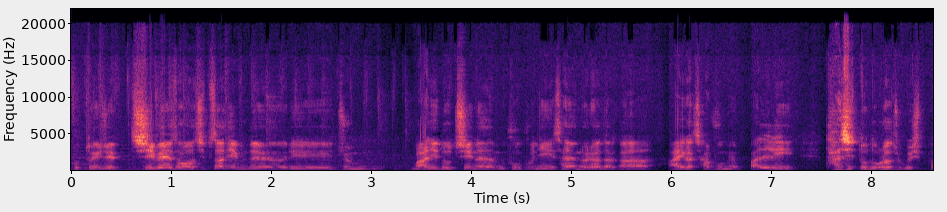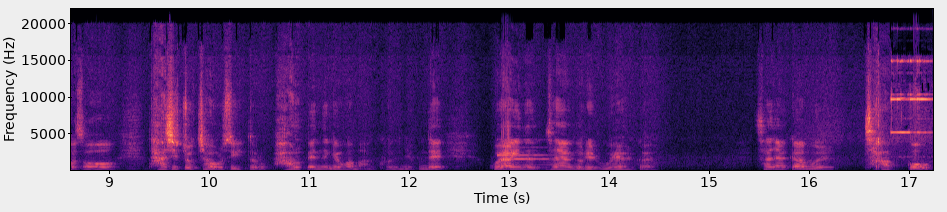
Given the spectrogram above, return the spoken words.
보통 이제 집에서 집사님들이 좀 많이 놓치는 부분이 사냥놀이 하다가 아이가 잡으면 빨리 다시 또 놀아주고 싶어서 다시 쫓아올 수 있도록 바로 뺏는 경우가 많거든요. 근데 고양이는 사냥놀이를 왜 할까요? 사냥감을 잡고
